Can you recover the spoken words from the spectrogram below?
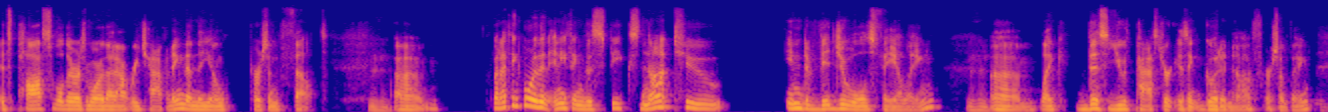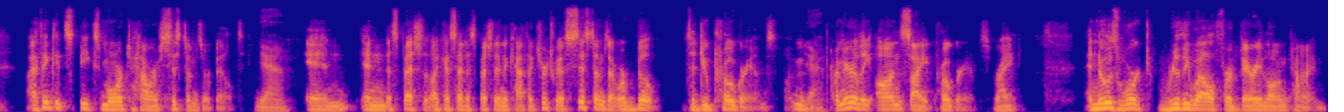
it's possible there was more of that outreach happening than the young person felt mm-hmm. um, but i think more than anything this speaks not to individuals failing mm-hmm. um, like this youth pastor isn't good enough or something mm-hmm. I think it speaks more to how our systems are built. Yeah. And and especially like I said, especially in the Catholic Church, we have systems that were built to do programs, um, yeah. primarily on-site programs, right? And those worked really well for a very long time.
